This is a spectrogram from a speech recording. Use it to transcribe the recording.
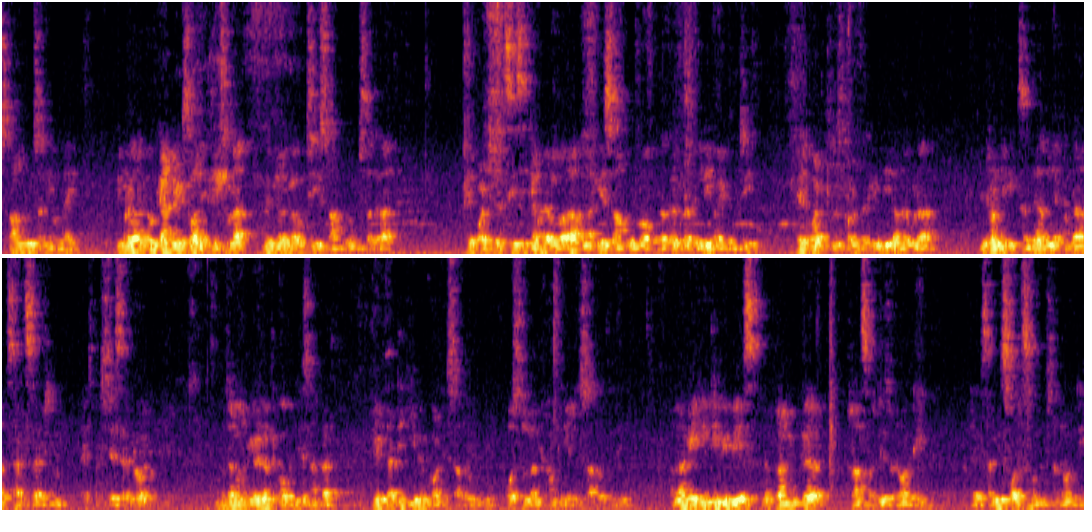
స్ట్రాంగ్ రూమ్స్ అన్ని ఉన్నాయి. ఇప్పటి వరకు క్యాండిడేట్స్ వాళ్ళ ఏజెంట్స్ కూడా రెగ్యులర్గా వచ్చి స్ట్రాంగ్ రూమ్స్ దగ్గర ఏర్పాటు చేసిన సీసీ కెమెరాల ద్వారా అలాగే స్ట్రాంగ్ రూమ్ దగ్గర కూడా వెళ్ళి బయట నుంచి ఏర్పాటు చూసుకోవడం జరిగింది. అందరూ కూడా ఎటువంటి సందేహాలు లేకుండా సాటిస్ఫాక్షన్ ఎక్స్పెక్ట్ చేశారు ఇప్పుడు వరకు. మొదట మనం ఏడు గంటలకు ఓపెన్ చేసినాక ఎయిట్ థర్టీకి ఈవెన్ కౌంటింగ్ స్టార్ట్ అవుతుంది. పోస్టల్ బ్యాలెట్ కౌంటింగ్ ఏడు స్టార్ట్ అవుతుంది. అలాగే E ఈటీపీబీఎస్ ఎలక్ట్రానిక్ ట్రాన్స్ఫర్ చేసినటువంటి అంటే సర్వీస్ వాల్స్ పంపించినటువంటి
